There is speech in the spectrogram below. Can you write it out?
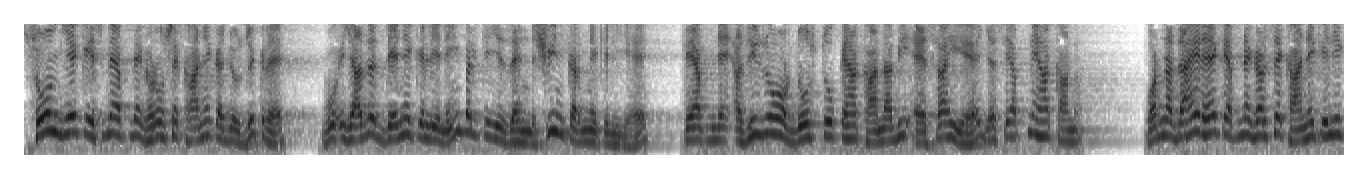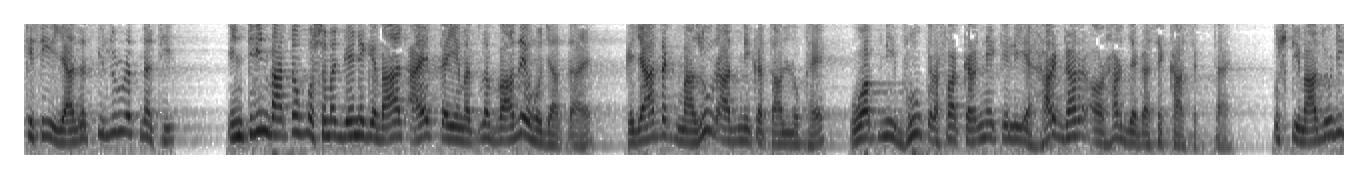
سوم یہ کہ اس میں اپنے گھروں سے کھانے کا جو ذکر ہے، وہ اجازت دینے کے لیے نہیں، بلکہ یہ ذہن نشین کرنے کے لیے ہے۔ کہ اپنے عزیزوں اور دوستوں کے ہاں کھانا بھی ایسا ہی ہے جیسے اپنے ہاں کھانا۔ ورنہ ظاہر ہے کہ اپنے گھر سے کھانے کے لیے کسی اجازت کی ضرورت نہ تھی۔ ان تین باتوں کو سمجھ لینے کے بعد آیت کا یہ مطلب واضح ہو جاتا ہے کہ جہاں تک معذور آدمی کا تعلق ہے، وہ اپنی بھوک رفع کرنے کے لیے ہر گھر اور ہر جگہ سے کھا سکتا ہے۔ اس کی معذوری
